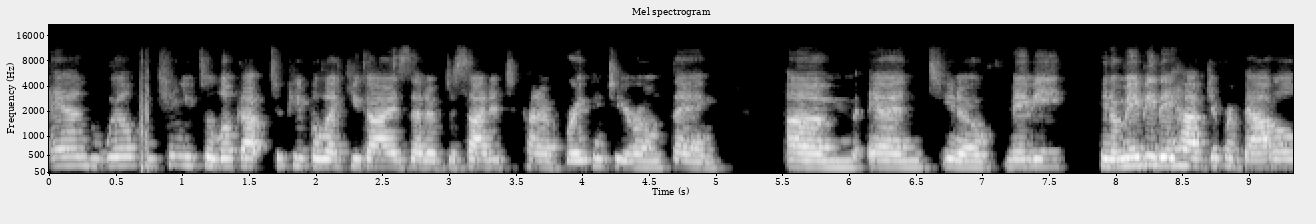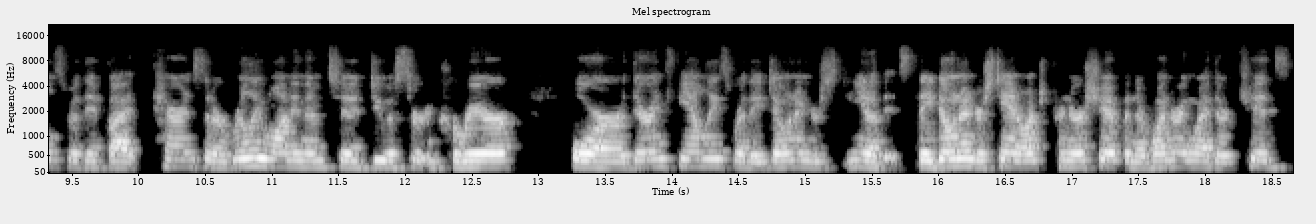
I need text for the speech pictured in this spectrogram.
and will continue to look up to people like you guys that have decided to kind of break into your own thing. Um, and, you know, maybe, you know, maybe they have different battles where they've got parents that are really wanting them to do a certain career or they're in families where they don't understand, you know, they don't understand entrepreneurship and they're wondering why their kids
